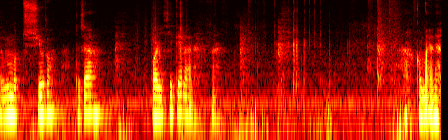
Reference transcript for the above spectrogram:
một xíu thôi. Tôi sẽ quay chi tiết lại này. À. con máy nè.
